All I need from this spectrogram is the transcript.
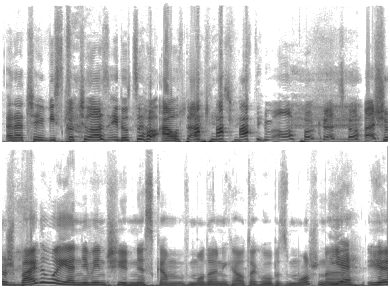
radšej vyskočila z idúceho auta, než by s tým mala pokračovať. Čož, by the way, ja neviem, či je dneska v moderných autách vôbec možné. Je. Je?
